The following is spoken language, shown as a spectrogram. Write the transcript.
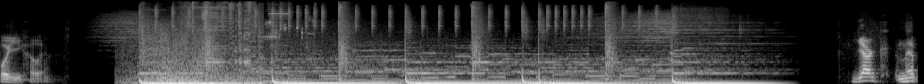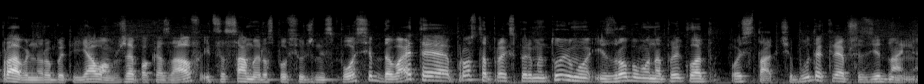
поїхали. Як неправильно робити, я вам вже показав, і це самий розповсюджений спосіб. Давайте просто проекспериментуємо і зробимо, наприклад, ось так. Чи буде крепше з'єднання?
